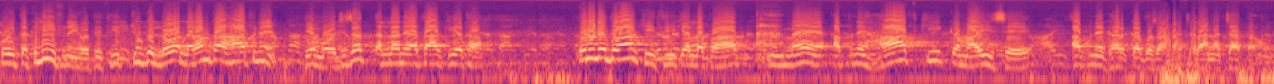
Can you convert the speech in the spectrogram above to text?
کوئی تکلیف نہیں ہوتی تھی کیونکہ لو نرم تھا ہاتھ میں۔ یہ معجزت اللہ نے عطا کیا تھا۔ انہوں نے دعا کی تھی کہ اللہ پاک میں اپنے ہاتھ کی کمائی سے اپنے گھر کا گزارا چلانا چاہتا ہوں۔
